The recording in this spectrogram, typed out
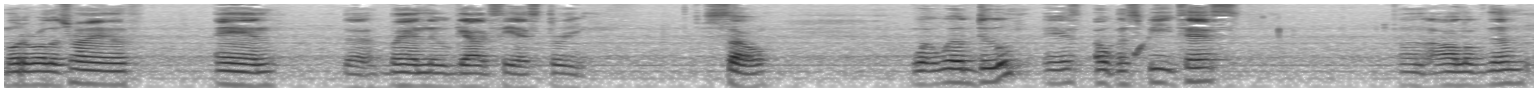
Motorola Triumph, and the brand new Galaxy S3. So, what we'll do is open speed tests on all of them.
